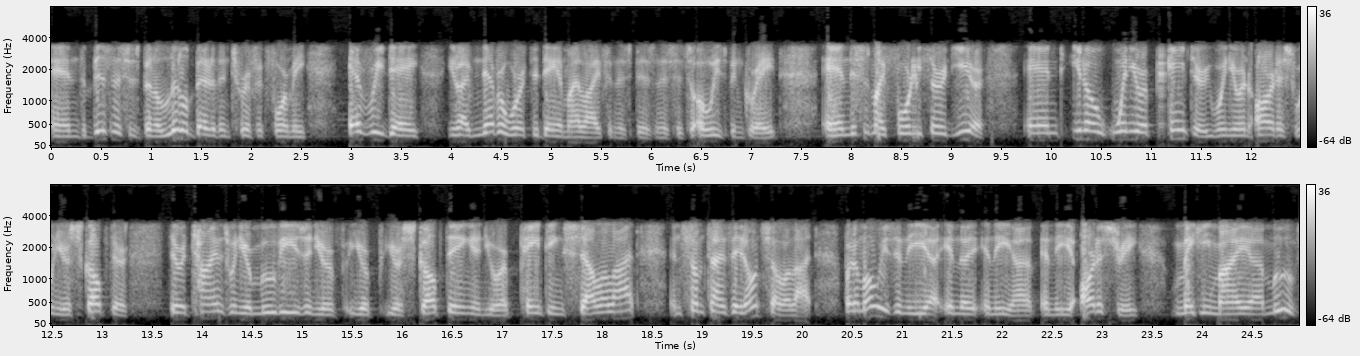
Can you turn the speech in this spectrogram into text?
and the business has been a little better than terrific for me every day. You know, I've never worked a day in my life in this business. It's always been great, and this is my 43rd year. And you know, when you're a painter, when you're an artist, when you're a sculptor, there are times when your movies and your your your sculpting and your paintings sell a lot, and sometimes they don't sell a lot. But I'm always in the uh, in the in the uh, in the artistry, making my uh, moves.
